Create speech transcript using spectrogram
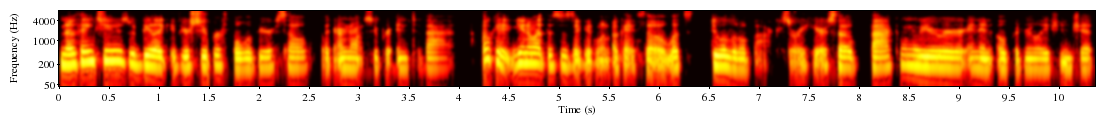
No thank yous would be like if you're super full of yourself. Like I'm not super into that. Okay, you know what? This is a good one. Okay, so let's do a little backstory here. So back when we were in an open relationship,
